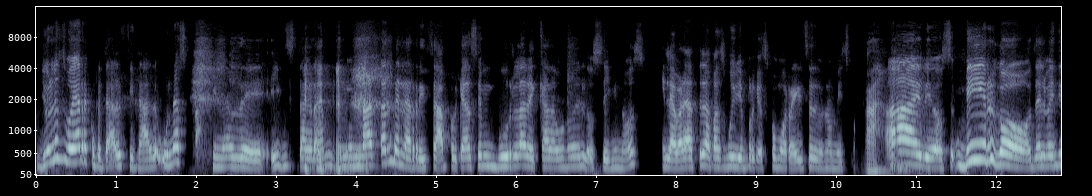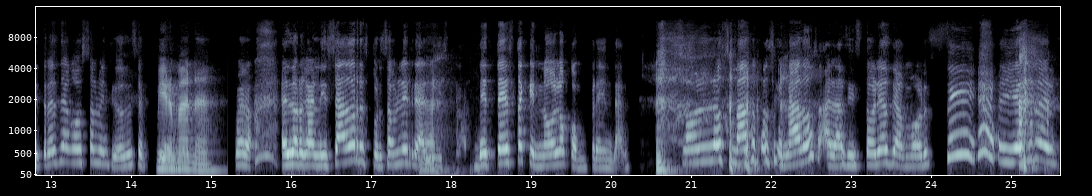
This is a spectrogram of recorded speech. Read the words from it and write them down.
Yo les voy a recomendar al final unas páginas de Instagram que me matan de la risa porque hacen burla de cada uno de los signos y la verdad te la pasas muy bien porque es como reírse de uno mismo. Ay, Dios. Virgo, del 23 de agosto al 22 de septiembre. Mi hermana. Bueno, el organizado, responsable y realista. Ah. Detesta que no lo comprendan. Son los más apasionados a las historias de amor. Sí, y es, uno de,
